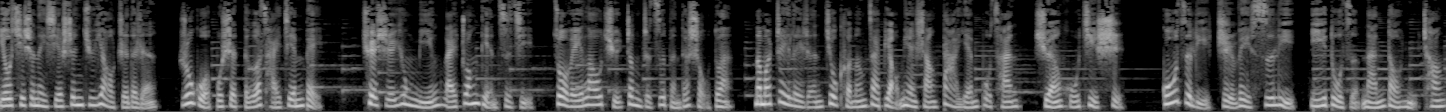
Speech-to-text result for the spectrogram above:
尤其是那些身居要职的人，如果不是德才兼备，却是用名来装点自己，作为捞取政治资本的手段，那么这类人就可能在表面上大言不惭、悬壶济世，骨子里只为私利，一肚子男盗女娼，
